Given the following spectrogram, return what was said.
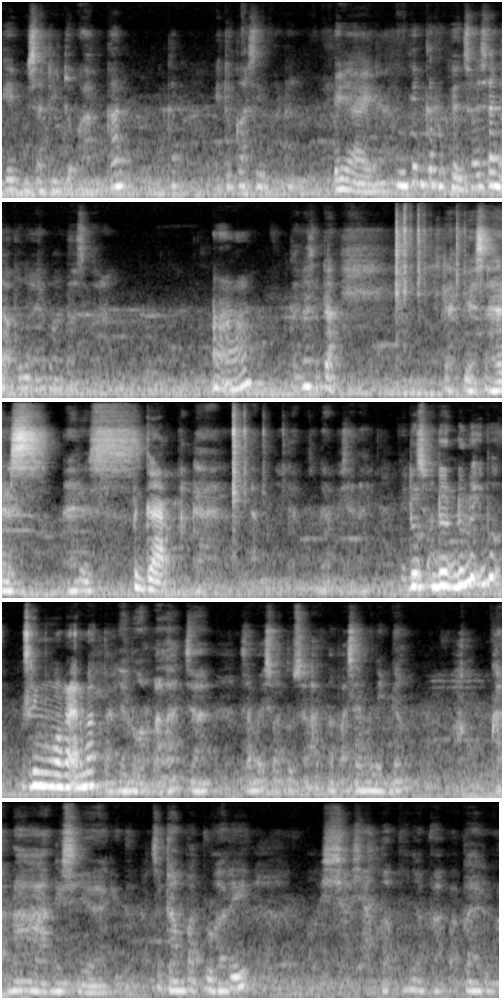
bisa didoakan. Kan edukasi pada iya iya. Mungkin kerugian saya saya nggak punya air mata sekarang. Ah, karena sudah sudah biasa harus harus tegar. tegar. Nggak bisa jadi Du- du- dulu ibu sering mengeluarkan air mata? Ya normal aja. Sampai suatu saat bapak saya meninggal aku gak nangis ya gitu. Sudah 40 hari oh iya ya nggak punya bapak baru. mungkin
